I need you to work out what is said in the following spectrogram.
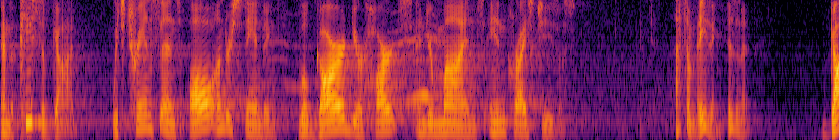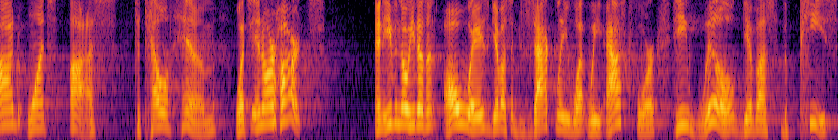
And the peace of God, which transcends all understanding, will guard your hearts and your minds in Christ Jesus. That's amazing, isn't it? God wants us to tell Him what's in our hearts. And even though He doesn't always give us exactly what we ask for, He will give us the peace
